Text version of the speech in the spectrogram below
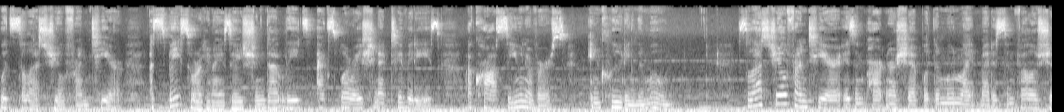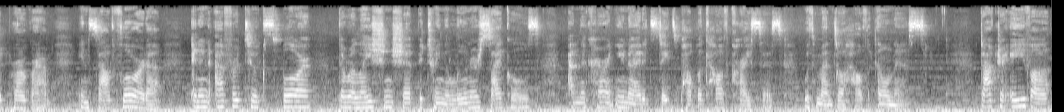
with Celestial Frontier, a space organization that leads exploration activities across the universe, including the moon. Celestial Frontier is in partnership with the Moonlight Medicine Fellowship program in South Florida in an effort to explore the relationship between the lunar cycles and the current United States public health crisis with mental health illness. Dr. Ava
